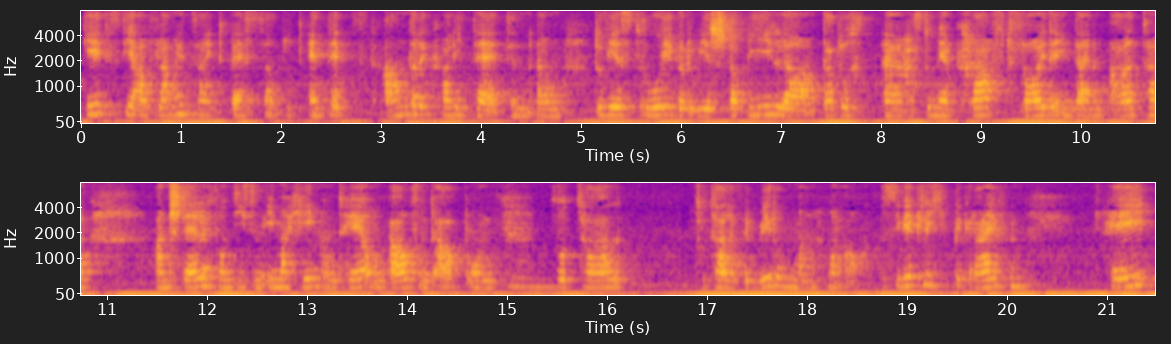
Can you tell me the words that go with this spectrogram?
geht es dir auf lange Zeit besser. Du entdeckst andere Qualitäten. Ähm, du wirst ruhiger, du wirst stabiler. Dadurch äh, hast du mehr Kraft, Freude in deinem Alltag anstelle von diesem immer hin und her und auf und ab und mhm. total, totale Verwirrung manchmal auch. Dass sie wirklich begreifen, hey,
